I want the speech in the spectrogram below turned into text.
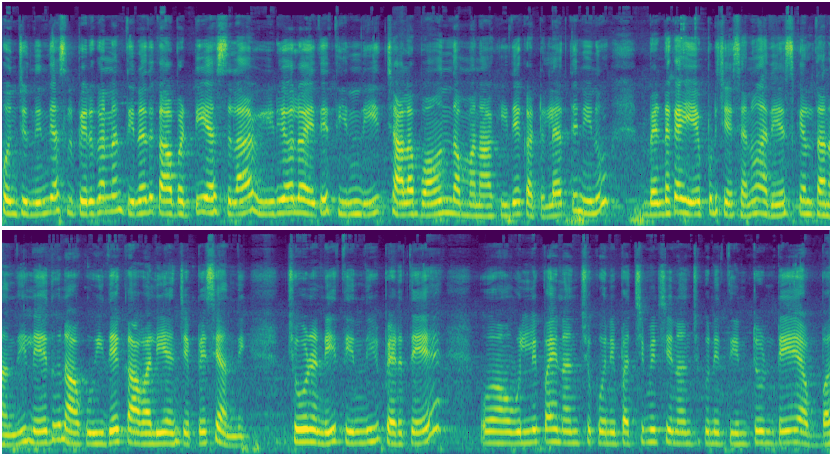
కొంచెం తింది. అసలు పెరుగన్నం తినదు కాబట్టి అసలు వీడియోలో అయితే తింది. చాలా బాగుందమ్మా నాకు ఇదే కట్టు. లేకపోతే నేను బెండకాయ ఎప్పుడు చేశాను అది వేసుకెళ్తానంది. లేదు నాకు ఇదే కావాలి అని చెప్పేసి అంది. చూడండి తింది పెడితే ఉల్లిపాయ నంచుకొని పచ్చిమిర్చి నంచుకొని తింటుంటే అబ్బా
